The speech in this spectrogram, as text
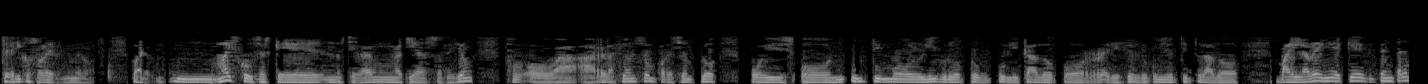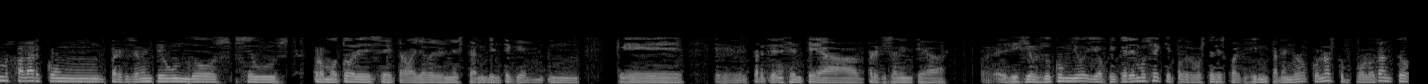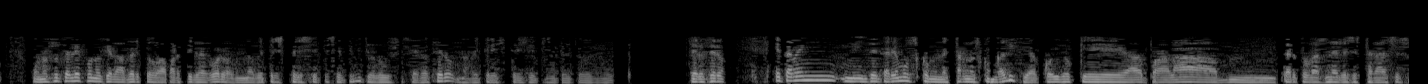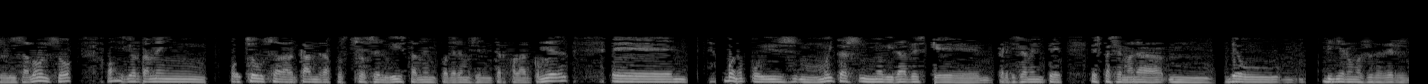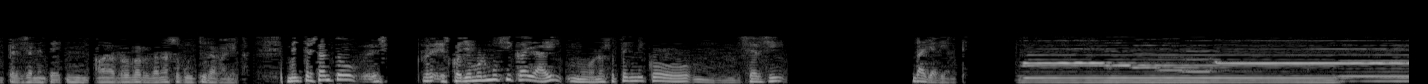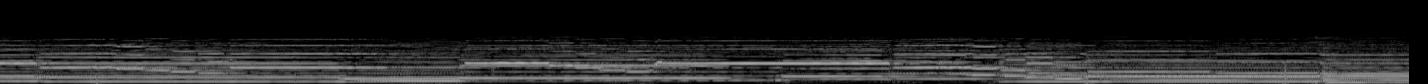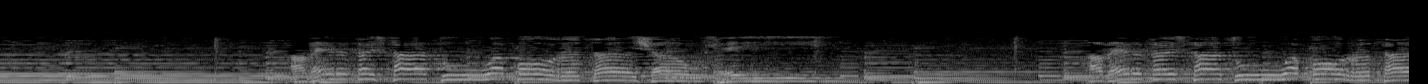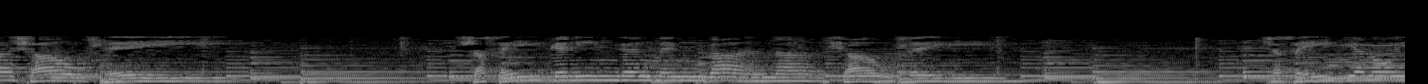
Federico Soler, número 11. Bueno, mm, máis cousas que nos chegaron aquí á asociación ou a, a relación son, por exemplo, pois o último libro publicado por Edicións do Cumio titulado Baila ben e que tentaremos falar con precisamente un dos seus promotores e traballadores neste ambiente que mm, que eh, pertenecente a precisamente a Eh, edicións do Cumio e o que queremos é que todos vostedes participen tamén no- conosco. Por lo tanto, o noso teléfono queda aberto a partir de agora 933778200, 933778200. E tamén intentaremos conectarnos con Galicia. Coido que ah, a- para lá mm, perto das neves estará Xosé Luis Alonso, o mellor tamén o Chousa de Alcándara, pois Xosé Luis tamén poderemos intentar falar con el. Eh, bueno, pois moitas novidades que precisamente esta semana mm, deu viñeron a suceder precisamente mm, ao redor da nosa cultura galega. Mentre tanto, es- escollemos música e aí o noso técnico mm, Sergi Dalle adiante. Aberta está tua porta, xa o sei. Aberta está a tua porta, xa o sei. Xa sei que ninguén me engana, xa o sei. Xa sei que a noite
